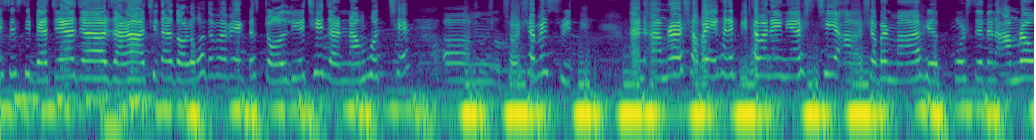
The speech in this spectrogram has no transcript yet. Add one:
এসএসসি ব্যাচেরা যারা আছি, তারা দলগতভাবে একটা স্টল দিয়েছি, যার নাম হচ্ছে শৈশবের স্মৃতি। অ্যান্ড আমরা সবাই এখানে পিঠা বানিয়ে নিয়ে আসছি। সবার মা হেল্প করছে দেন আমরাও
